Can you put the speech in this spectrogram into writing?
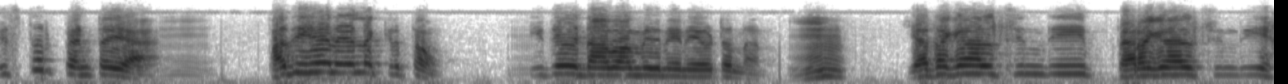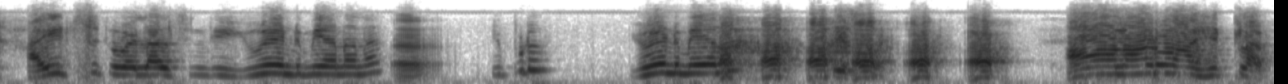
మిస్టర్ పెంటయ్య పదిహేనేళ్ళ క్రితం ఇదే డాబా మీద నేను ఏమిటన్నాను? ఎదగాల్సింది పెరగాల్సింది హైట్స్కి వెళ్ళాల్సింది యూ అండ్ మీ అన్నానా. ఇప్పుడు యూ అండ్ మీ అనా ఆనాడు ఆ హిట్లర్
